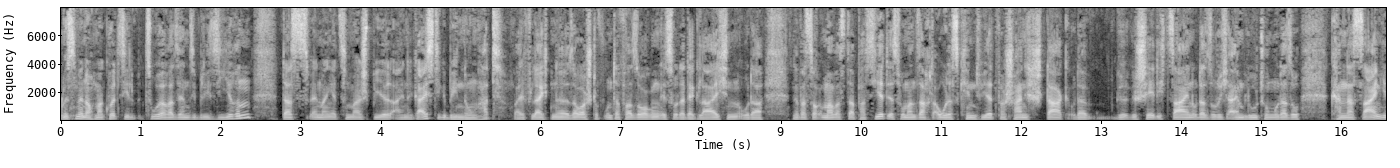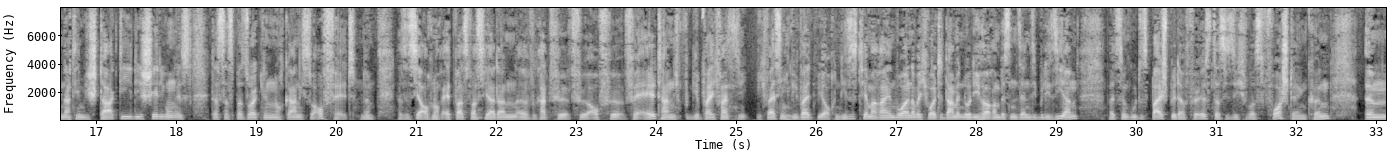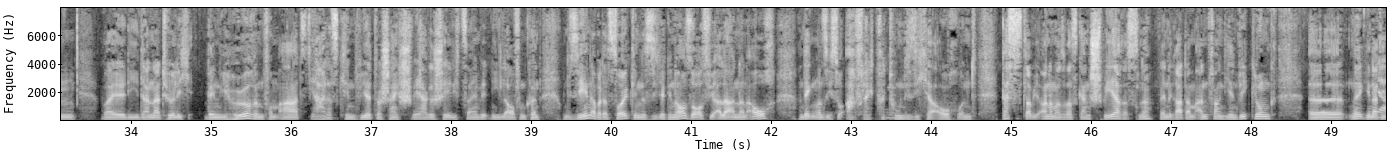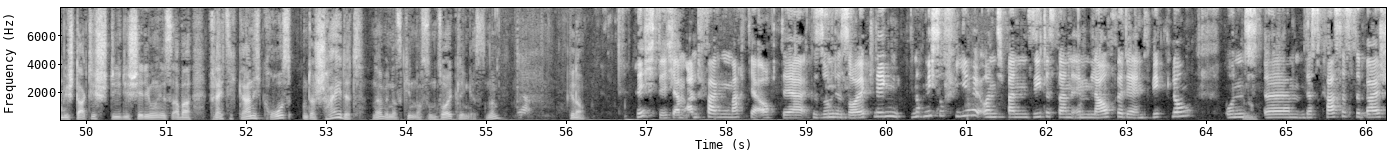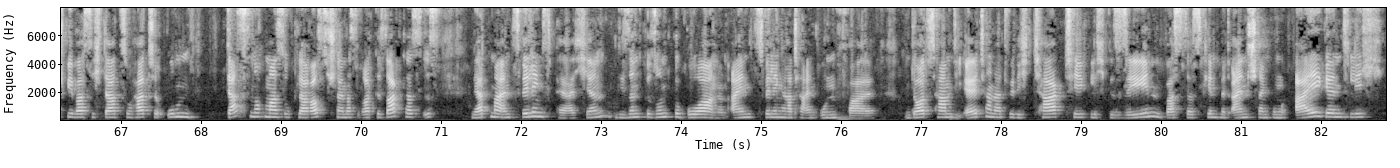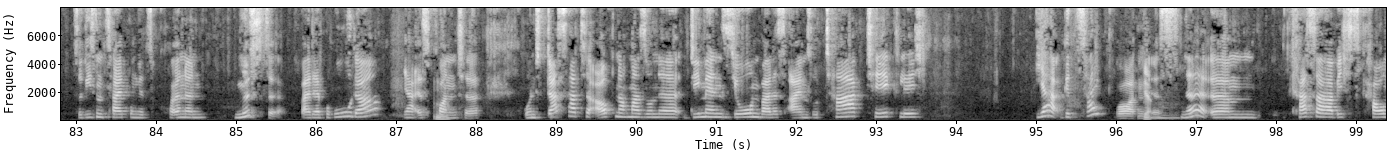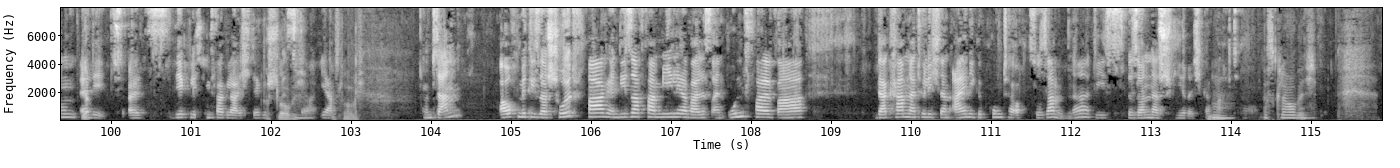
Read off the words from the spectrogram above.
müssen wir noch mal kurz die Zuhörer sensibilisieren, dass wenn man jetzt zum Beispiel eine geistige Behinderung hat, weil vielleicht eine Sauerstoffunterversorgung ist oder dergleichen oder ne, was auch immer, was da passiert ist, wo man sagt, oh, das Kind wird wahrscheinlich stark oder geschädigt sein oder so durch Einblutung oder so, kann das sein, je nachdem wie stark die, die Schädigung ist, dass das bei Säuglingen noch gar nicht so auffällt. Ne? Das ist ja auch noch etwas, was ja dann äh, gerade für, für auch für, für Eltern, weil ich weiß nicht, ich weiß nicht, wie weit wir auch in dieses Thema rein wollen, aber ich wollte damit nur die Hörer ein bisschen sensibilisieren, weil es ein gutes Beispiel dafür ist, dass sie sich was vorstellen können, ähm, weil die dann natürlich, wenn die hören vom Arzt, ja, das Kind wird wahrscheinlich schwer geschädigt sein, wird nie laufen können, und die sehen aber das Säugling, das sieht ja genauso aus wie alle anderen auch, dann denkt man sich so, ach, vielleicht vertun die sich ja auch, und das ist, glaube ich, auch nochmal so was ganz Schweres, ne? wenn gerade am Anfang die Entwicklung, äh, ne, je nachdem, ja. wie stark die, die, die Schädigung ist, aber vielleicht sich gar nicht groß unterscheidet, ne, wenn das Kind noch so ein Säugling ist. Ne? Ja. Genau. Richtig, am Anfang macht ja auch der gesunde Säugling noch nicht so viel und man sieht es dann im Laufe der Entwicklung. Und genau. ähm, das krasseste Beispiel, was ich dazu hatte, um das nochmal so klar rauszustellen, was du gerade gesagt hast, ist, wir hatten mal ein Zwillingspärchen, die sind gesund geboren und ein Zwilling hatte einen Unfall. Und dort haben die Eltern natürlich tagtäglich gesehen, was das Kind mit Einschränkungen eigentlich zu diesem Zeitpunkt jetzt können müsste, weil der Bruder ja es mhm. konnte. Und das hatte auch nochmal so eine Dimension, weil es einem so tagtäglich ja gezeigt worden ja. ist. Ne? Ähm, krasser habe ich es kaum ja. erlebt als wirklich im Vergleich der das Geschwister. Ich. Ja. Das glaube ich. Und dann auch mit dieser Schuldfrage in dieser Familie, weil es ein Unfall war, da kamen natürlich dann einige Punkte auch zusammen, ne, die es besonders schwierig gemacht mhm, haben. Das glaube ich.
